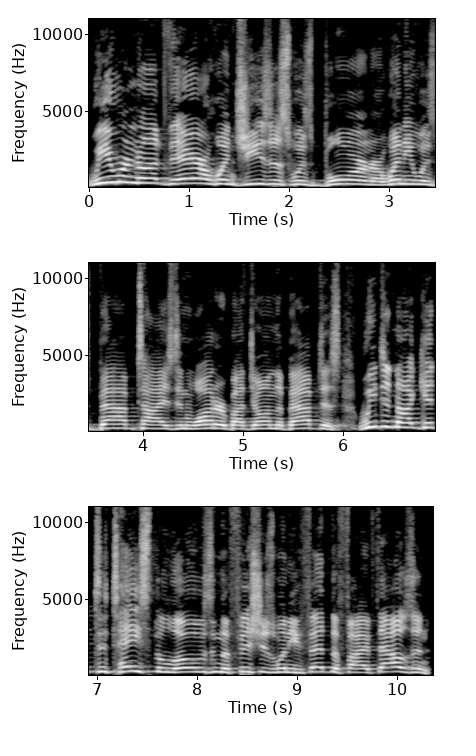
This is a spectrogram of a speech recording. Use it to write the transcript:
We were not there when Jesus was born or when he was baptized in water by John the Baptist. We did not get to taste the loaves and the fishes when he fed the 5,000.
